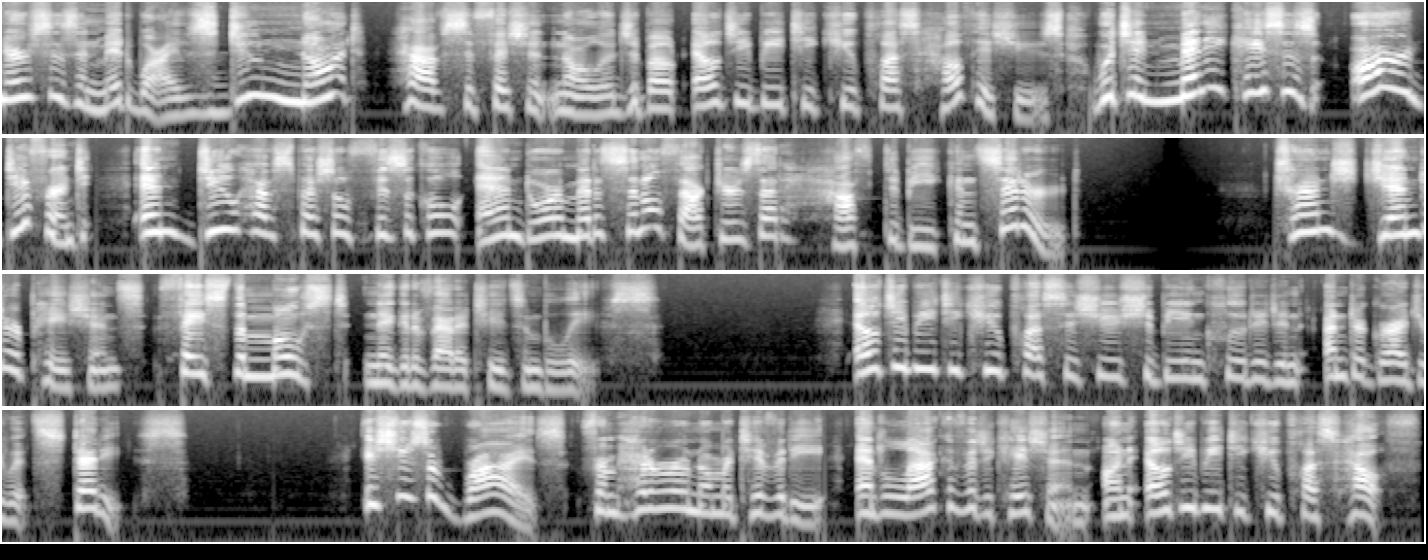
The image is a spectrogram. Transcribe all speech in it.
nurses and midwives do not have sufficient knowledge about LGBTQ plus health issues, which in many cases are different and do have special physical and or medicinal factors that have to be considered. Transgender patients face the most negative attitudes and beliefs. LGBTQ plus issues should be included in undergraduate studies. Issues arise from heteronormativity and lack of education on LGBTQ plus health.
